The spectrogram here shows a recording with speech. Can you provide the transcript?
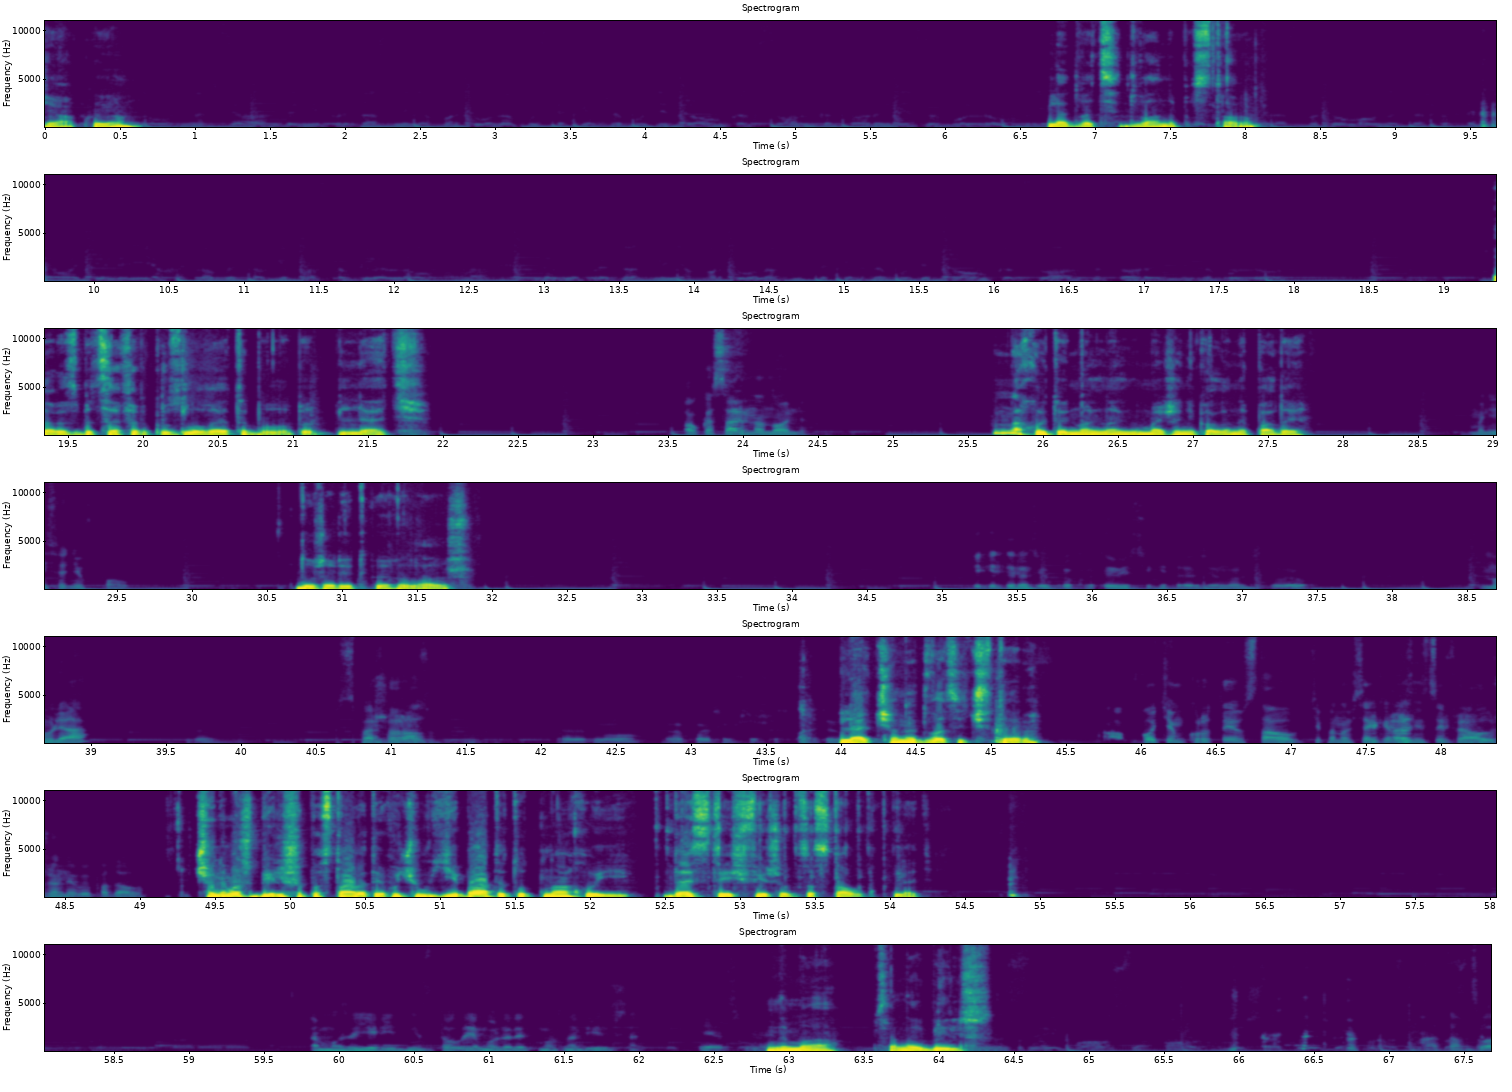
Дякую. Бля, 22 не поставив. Зараз би циферку зловити було б, блять. Став косарь на ноль. Нахуй той 0-0 майже ніколи не падає. Мені сьогодні впав. Дуже рідко його ловиш. Нуля? Да. З першого разу. А, Ну, а потім ще щось крутив. Блять, чо не 24? А потім крутив, став, типу, на всякі різні цифри, але вже не випадало. Чи не можеш більше поставити? Я хочу в'їбати тут нахуй 10 тисяч фішок застав, блять. Там може є різні столи, може десь можна більше. Ні, це не. Нема. Це найбільше.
